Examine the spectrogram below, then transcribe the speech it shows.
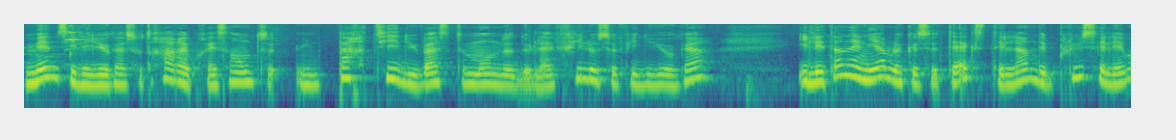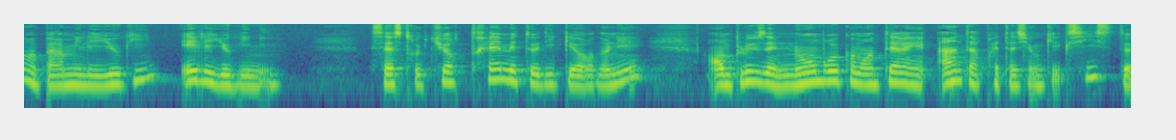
Même si les Yoga Sutras représentent une partie du vaste monde de la philosophie du yoga, il est indéniable que ce texte est l'un des plus célèbres parmi les yogis et les yoginis. Sa structure très méthodique et ordonnée, en plus des nombreux commentaires et interprétations qui existent,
